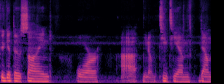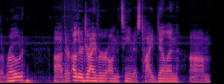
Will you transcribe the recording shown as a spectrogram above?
Could get those signed or, uh, you know, TTM down the road. Uh, their other driver on the team is Ty Dillon. Um,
